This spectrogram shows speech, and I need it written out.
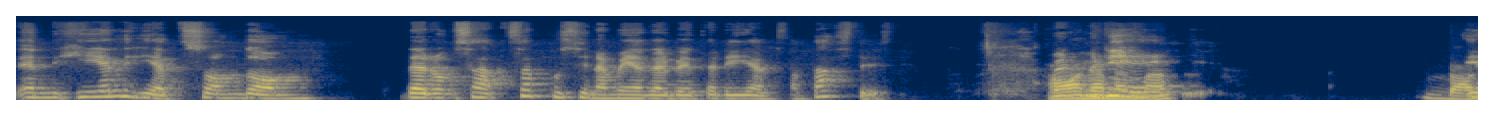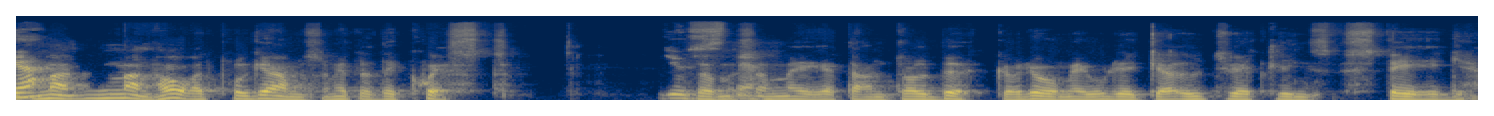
en, helhet som de, där de satsar på sina medarbetare, det är helt fantastiskt. Men, ja, nej, det, man, man, ja. man, man, har ett program som heter The Quest. Som, som, är ett antal böcker då med olika utvecklingssteg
